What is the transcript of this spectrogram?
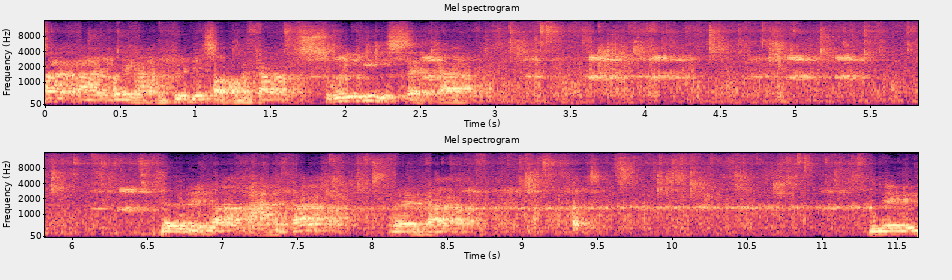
ท่ากายบริหารชุดที่สองนะครับ swinging step ครับเดินด้วยเท้าขานะครับเดินครับหนึ่ง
